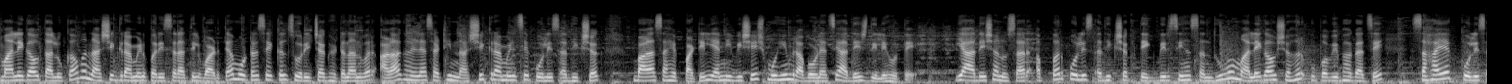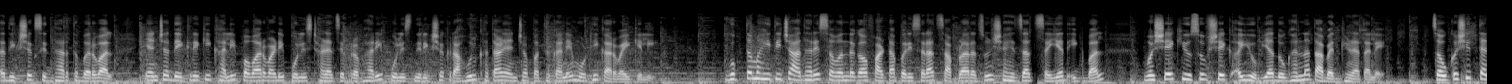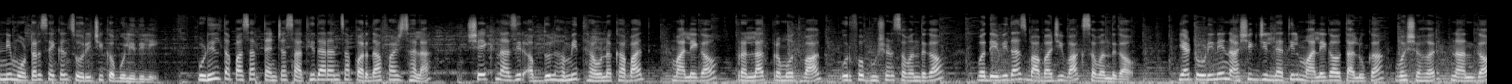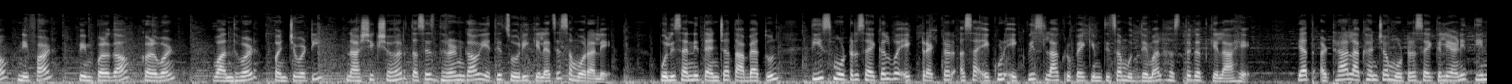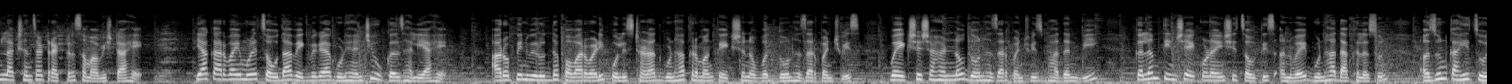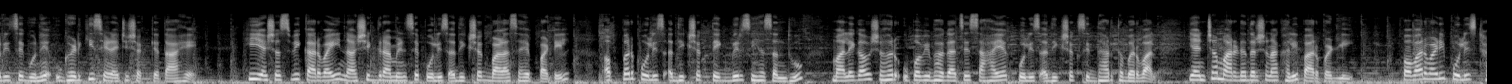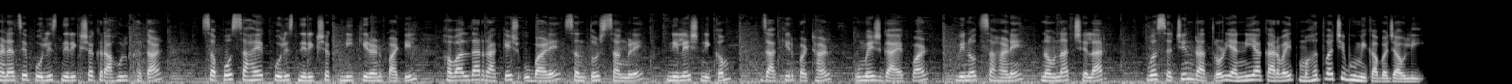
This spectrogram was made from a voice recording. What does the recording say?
मालेगाव तालुका व नाशिक ग्रामीण परिसरातील वाढत्या मोटरसायकल चोरीच्या घटनांवर आळा घालण्यासाठी नाशिक ग्रामीणचे पोलीस अधीक्षक बाळासाहेब पाटील यांनी विशेष मोहीम राबवण्याचे आदेश दिले होते. या आदेशानुसार अप्पर पोलीस अधीक्षक तेगबीरसिंह संधू व मालेगाव शहर उपविभागाचे सहाय्यक पोलीस अधीक्षक सिद्धार्थ बरवाल यांच्या देखरेखीखाली पवारवाडी पोलीस ठाण्याचे प्रभारी पोलीस निरीक्षक राहुल खताळ यांच्या पथकाने मोठी कारवाई केली. गुप्त माहितीच्या आधारे सवंदगाव फाटा परिसरात सापळा रचून शहजाद सय्यद इक्बाल व शेख युसुफ शेख अय्यूब या दोघांना ताब्यात घेण्यात आले. चौकशीत त्यांनी मोटरसायकल चोरीची कबुली दिली. पुढील तपासात त्यांच्या साथीदारांचा पर्दाफाश झाला. शेख नाझीर अब्दुल हमीद रौनकाबाद मालेगाव प्रल्हाद प्रमोद वाघ उर्फ भूषण सवंदगाव व देविदास बाबाजी वाघ सवंदगाव. या टोळीने नाशिक जिल्ह्यातील मालेगाव तालुका व शहर नांदगाव निफाड पिंपळगाव कळवण वांधवड पंचवटी नाशिक शहर तसेच धरणगाव येथे चोरी केल्याचे समोर आले. पोलिसांनी त्यांच्या ताब्यातून तीस मोटरसायकल व एक ट्रॅक्टर असा एकूण एकवीस लाख रुपये किमतीचा मुद्देमाल हस्तगत केला आहे. यात अठरा लाखांच्या मोटरसायकली आणि तीन लाखांचा ट्रॅक्टर समाविष्ट आहे. या कारवाईमुळे चौदा वेगवेगळ्या गुन्ह्यांची उकल झाली आहे. आरोपींविरुद्ध पवारवाडी पोलीस ठाण्यात गुन्हा क्रमांक एकशे नव्वद दोन हजार पंचवीस व एकशे शहाण्णव दोन हजार पंचवीस भादन बी कलम तीनशे एकोणऐंशी चौतीस अन्वये गुन्हा दाखल असून अजून काही चोरीचे गुन्हे उघडकीस येण्याची शक्यता आहे. ही यशस्वी कारवाई नाशिक ग्रामीणचे पोलीस अधीक्षक बाळासाहेब पाटील अप्पर पोलीस अधीक्षक तेगबीर सिंह संधू मालेगाव शहर उपविभागाचे सहाय्यक पोलीस अधीक्षक सिद्धार्थ बरवाल यांच्या मार्गदर्शनाखाली पार पडली. पवारवाडी पोलीस ठाण्याचे पोलीस निरीक्षक राहुल खताळ सपोज सहाय्यक पोलीस निरीक्षक नी किरण पाटील हवालदार राकेश उबाळे संतोष सांगळे निलेश निकम जाकीर पठाण उमेश गायकवाड विनोद सहाणे नवनाथ शेलार व सचिन रातोड यांनी या कारवाईत महत्वाची भूमिका बजावली.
